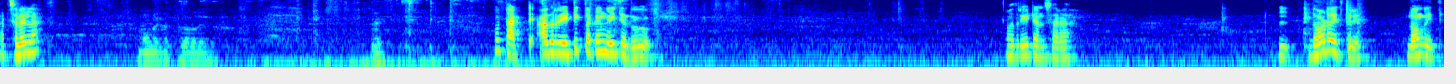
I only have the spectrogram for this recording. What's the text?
ಅದು ಚಲೋ ಇಲ್ಲ? ಹ್ಞೂ ತಟ್ಟೆ, ಅದ್ರ ರೇಟಿಗೆ ತಕ್ಕಂಗೆ ಐತೆ ಅದು. ಅದು ರೇಟ್ ಅನ್ಸಾರ? ದೊಡ್ಡದೈತೆ ಕರಿ ಲಾಂಗ್ ಐತಿ.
